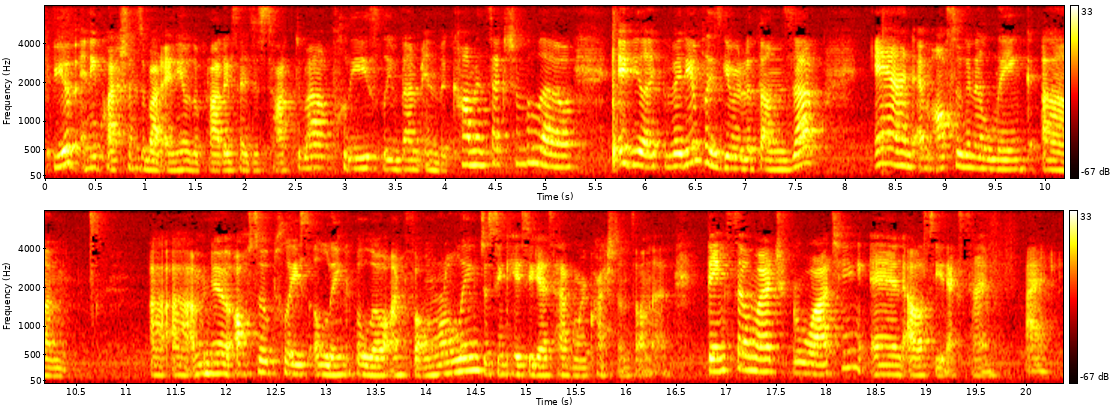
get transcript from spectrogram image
if you have any questions about any of the products I just talked about, please leave them in the comment section below. If you like the video, please give it a thumbs up. And I'm also gonna link, um, uh, uh, I'm gonna also place a link below on foam rolling just in case you guys have more questions on that. Thanks so much for watching and I'll see you next time. Bye.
